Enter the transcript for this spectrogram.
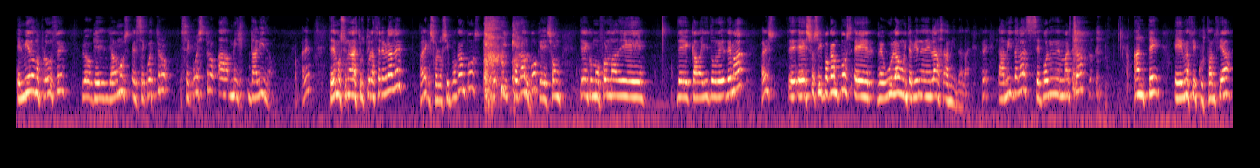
El miedo nos produce lo que llamamos el secuestro, secuestro amigdalino. ¿vale? Tenemos unas estructuras cerebrales, que son los hipocampos, que son, tienen como forma de, de caballito de, mar, esos hipocampos eh, regulan o intervienen en las amígdalas. Las amígdalas se ponen en marcha ante eh, una circunstancia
